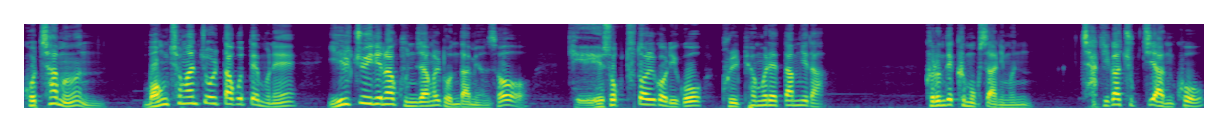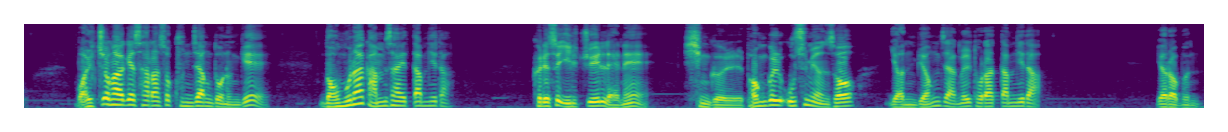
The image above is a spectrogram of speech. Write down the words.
고참은 멍청한 쫄따구 때문에 일주일이나 군장을 돈다면서 계속 투덜거리고 불평을 했답니다. 그런데 그 목사님은 자기가 죽지 않고 멀쩡하게 살아서 군장 도는 게 너무나 감사했답니다. 그래서 일주일 내내 싱글벙글 웃으면서 연병장을 돌았답니다. 여러분,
